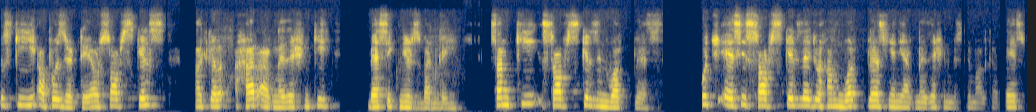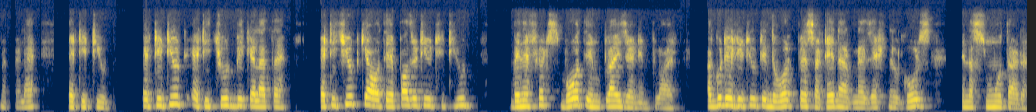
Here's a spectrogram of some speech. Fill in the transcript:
उसकी ये अपोजिट है और सॉफ्ट स्किल्स आजकल हर ऑर्गेनाइजेशन की बेसिक नीड्स बन गई some key soft skills in work place कुछ ऐसी सॉफ्ट स्किल्स है जो हम वर्क प्लेस यानी ऑर्गेनाइजेशन में इस्तेमाल करते हैं। इसमें पहला है एटीट्यूड एटीट्यूड एटीट्यूड भी कहलाता है। एटीट्यूड क्या होता है? Positive attitude benefits both employees and employer. A good attitude in the workplace attain organizational goals in a smooth order.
